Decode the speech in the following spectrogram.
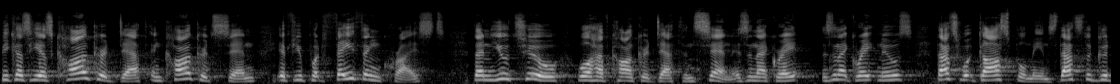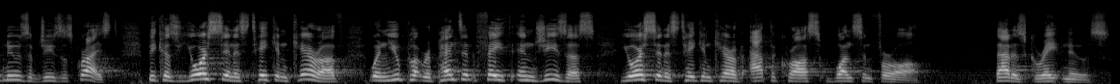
Because he has conquered death and conquered sin. If you put faith in Christ, then you too will have conquered death and sin. Isn't that great? Isn't that great news? That's what gospel means. That's the good news of Jesus Christ. Because your sin is taken care of when you put repentant faith in Jesus, your sin is taken care of at the cross once and for all. That is great news.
